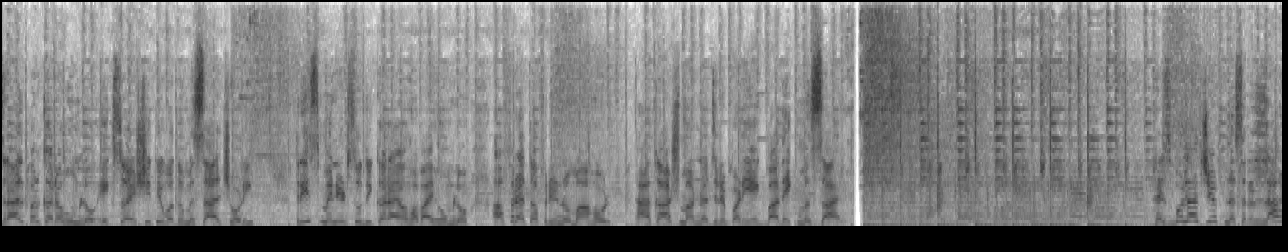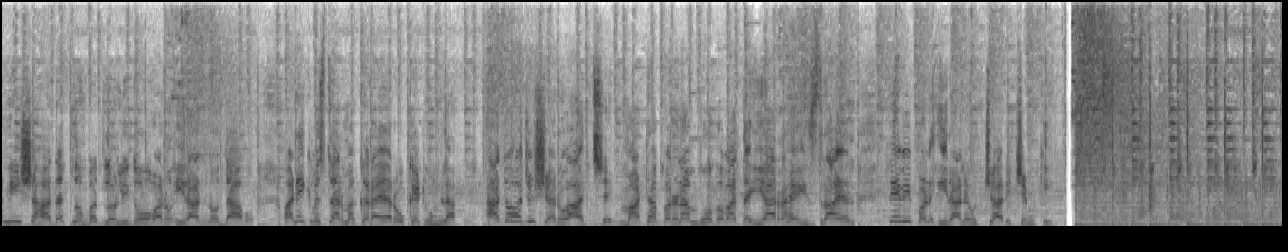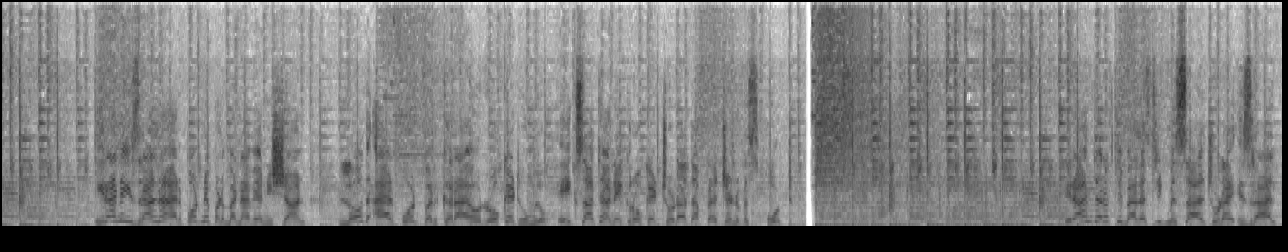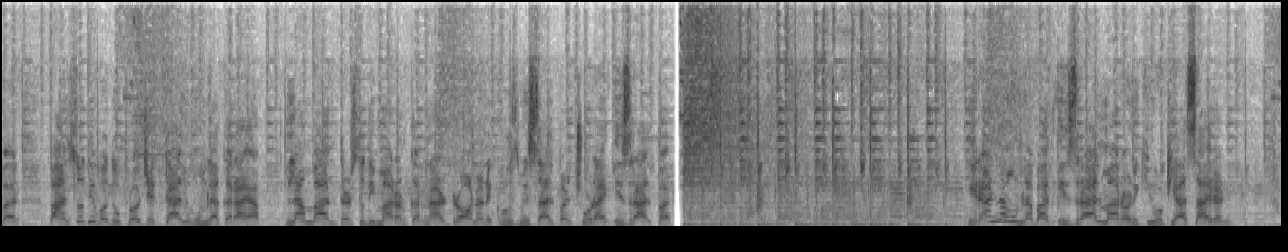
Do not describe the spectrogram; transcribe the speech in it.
Israel પર કર્યો હુમલો. એકસો એંશીથી વધુ મિસાઇલ છોડી ત્રીસ મિનિટ સુધી કરાયો હવાઈ હુમલો. અફરાતફરીનો માહોલ. આકાશમાં નજરે પડી એક બાદ એક મિસાઇલ. હિઝબુલ્લા ચીફ નસરલ્લાહની શહાદતનો બદલો લીધો હોવાનો ઈરાનનો દાવો. અનેક વિસ્તારમાં કરાયા રોકેટ હુમલા. આ તો હજુ શરૂઆત છે. માઠા પરિણામ ભોગવવા તૈયાર રહે ઇઝરાયલ તેવી પણ ઈરાને ઉચ્ચારી ચીમકી. ઈરાને ઇઝરાયલના એરપોર્ટને પણ બનાવ્યા નિશાન. લોદ એરપોર્ટ પર કરાયો રોકેટ હુમલો. એક સાથે અનેક રોકેટ છોડાતા પ્રચંડ વિસ્ફોટ. ઈરાન તરફથી બેલેસ્ટિક મિસાઇલ છોડાઈ ઇઝરાયલ પર પાંચસોથી વધુ પ્રોજેક્ટાઇલ હુમલા કરાયા. લાંબા અંતર સુધી મારણ કરનાર ડ્રોન અને ક્રૂઝ મિસાઇલ પણ છોડાઈ ઇઝરાયલ પર. ઈરાનના હુમલા બાદ ઇઝરાયલમાં રણકી ઉઠ્યા સાયરન.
